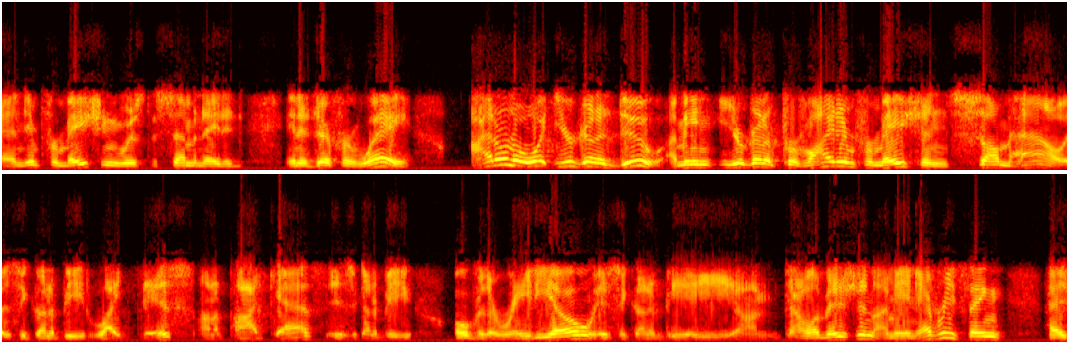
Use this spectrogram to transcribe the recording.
and information was disseminated in a different way. I don't know what you're going to do. I mean, you're going to provide information somehow. Is it going to be like this on a podcast? Is it going to be over the radio? Is it going to be on television? I mean, everything has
